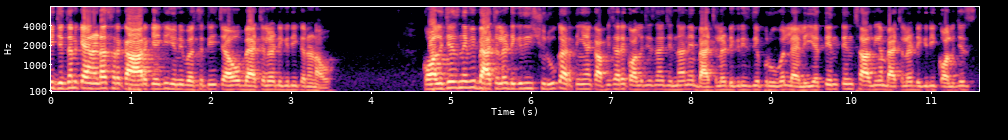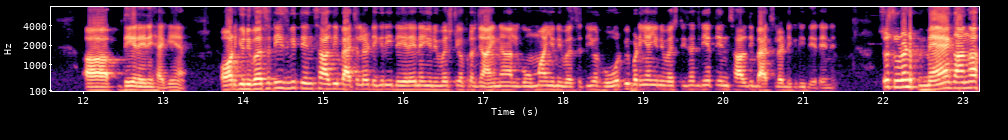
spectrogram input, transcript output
ਕਿ ਜਿੱਦਨ ਕੈਨੇਡਾ ਸਰਕਾਰ ਕਹੇਗੀ ਯੂਨੀਵਰਸਿਟੀ ਚ ਆਓ ਬੈਚਲਰ ਡਿਗਰੀ ਕਰਨ ਆਓ। ਕਾਲਜਸ ਨੇ ਵੀ ਬੈਚਲਰ ਡਿਗਰੀ ਸ਼ੁਰੂ ਕਰਤੀਆਂ। ਕਾਫੀ ਸਾਰੇ ਕਾਲਜਸ ਨੇ ਜਿਨ੍ਹਾਂ ਨੇ ਬੈਚਲਰ ਡਿਗਰੀਜ਼ ਦੀ ਅਪਰੂਵਲ ਲੈ ਲਈ ਹੈ। 3-3 ਸਾਲ ਦੀਆਂ ਬੈਚਲਰ ਡਿਗਰੀ ਕਾਲਜਸ ਦੇ ਰਹੇ ਨੇ, ਹੈਗੇ ਆ। ਔਰ ਯੂਨੀਵਰਸਿਟੀਜ਼ ਵੀ 3 ਸਾਲ ਦੀ ਬੈਚਲਰ ਡਿਗਰੀ ਦੇ ਰਹੇ ਨੇ। University of Regina Algoma university ਔਰ ਹੋਰ ਵੀ ਬੜੀਆਂ ਯੂਨੀਵਰਸਿਟੀਆਂ ਜਿਹੜੀਆਂ 3 ਸਾਲ ਦੀ ਬੈਚਲਰ ਡਿਗਰੀ ਦੇ ਰਹੇ ਨੇ। ਸੋ ਸਟੂਡੈਂਟ ਮੈਂ ਕਹਾਂਗਾ,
